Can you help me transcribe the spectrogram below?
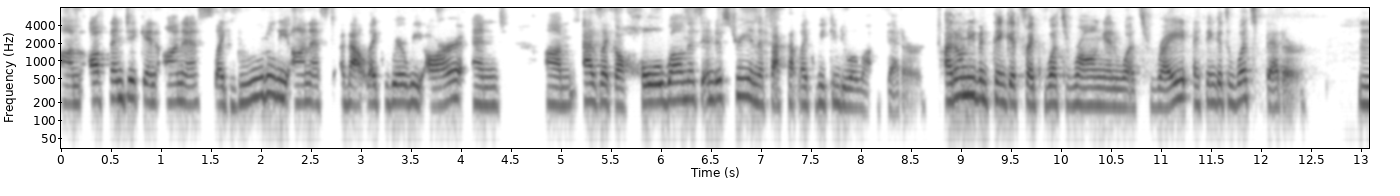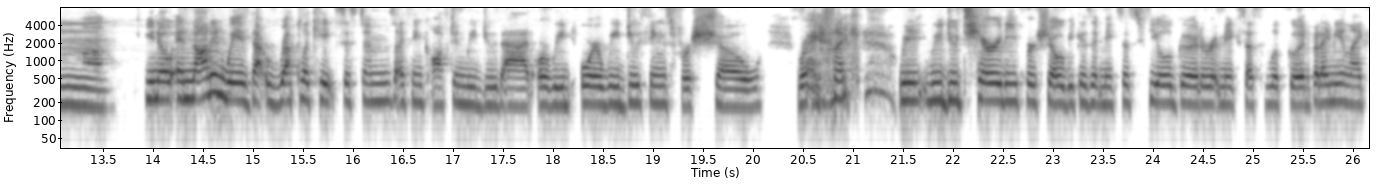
um, authentic and honest, like brutally honest about like where we are and um, as like a whole wellness industry and the fact that like we can do a lot better. I don't even think it's like what's wrong and what's right. I think it's what's better. Mm. Um, you know and not in ways that replicate systems. I think often we do that or we or we do things for show right? Like we we do charity for show because it makes us feel good or it makes us look good. But i mean like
